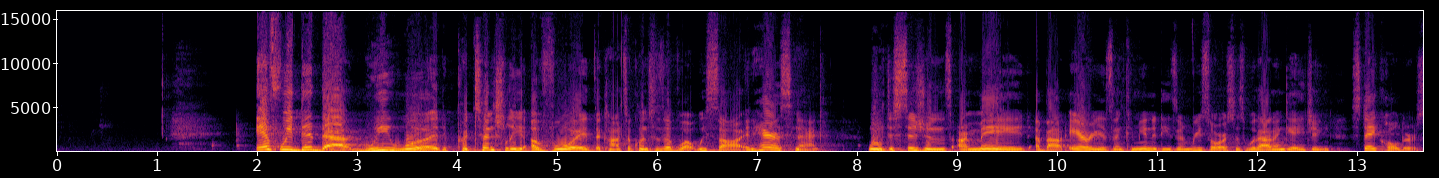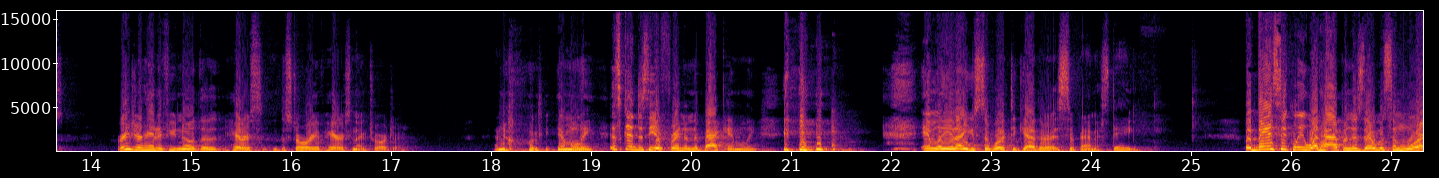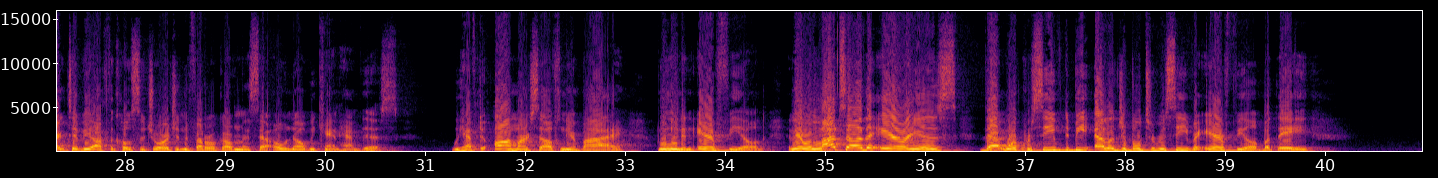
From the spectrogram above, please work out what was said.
If we did that, we would potentially avoid the consequences of what we saw in Harris Neck when decisions are made about areas and communities and resources without engaging stakeholders. Raise your hand if you know the, Harris, the story of Harris Neck, Georgia. I know Emily. It's good to see a friend in the back, Emily. Emily and I used to work together at Savannah State. But basically what happened is there was some war activity off the coast of Georgia and the federal government said, oh no, we can't have this. We have to arm ourselves nearby. We need an airfield. And there were lots of other areas that were perceived to be eligible to receive an airfield, but they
